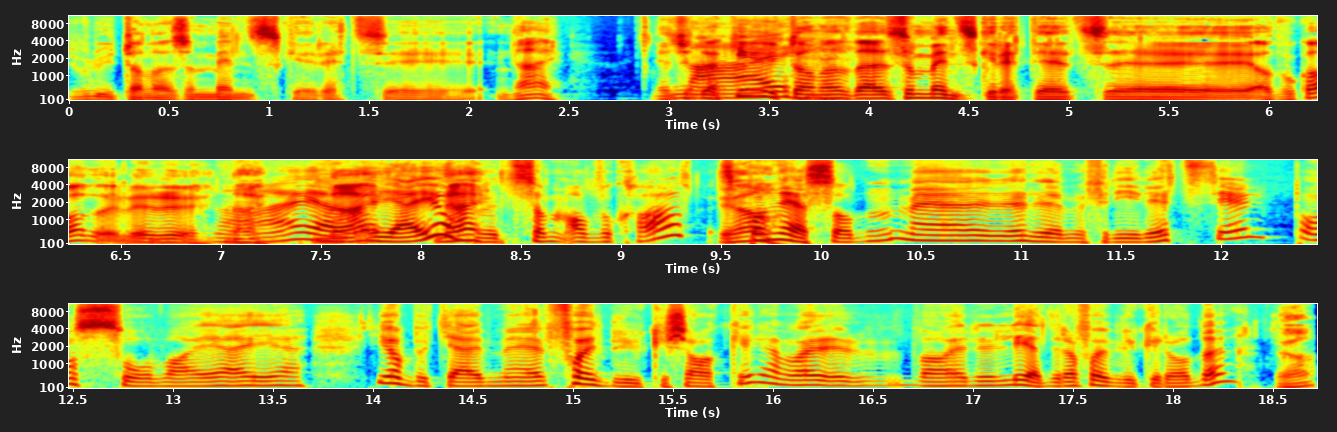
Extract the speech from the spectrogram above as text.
Du ble utdanna som menneskeretts... eh, Nei, Jeg tror du er Nei. ikke utdanna som menneskerettighetsadvokat? eller? Nei, jeg, Nei, jeg nei. jobbet som advokat Ja. på Nesodden med, med fri rettshjelp. Og så var jeg, jobbet jeg med forbrukersaker. Jeg var, var leder av Forbrukerrådet. Ja.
